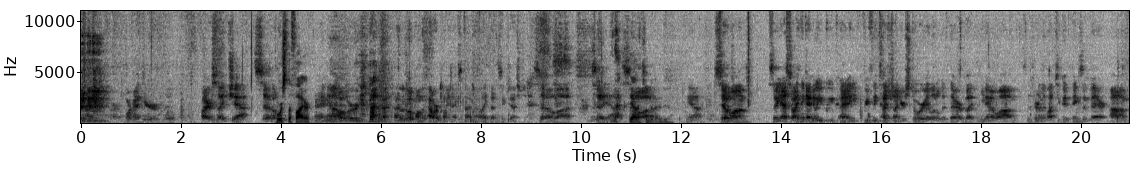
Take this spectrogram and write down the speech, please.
our format here, a little fireside chat. So Where's the fire? I know. Or I would go up on the PowerPoint next time. I like that suggestion. So, uh, so yeah. So, yeah, that's a uh, good idea. Yeah. So, um, so yeah. So I think I know you, you kind of briefly touched on your story a little bit there, but you know, um, there's certainly lots of good things in there. Um,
